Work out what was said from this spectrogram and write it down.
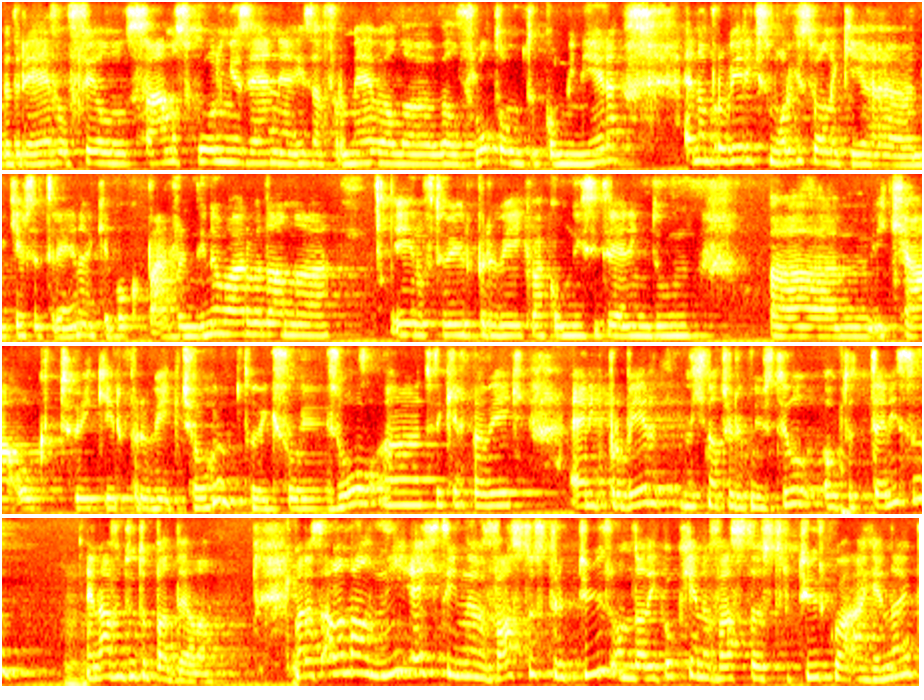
bedrijven of veel samenscholingen zijn, is dat voor mij wel, wel vlot om te combineren. En dan probeer ik s morgens wel een keer, een keer te trainen. Ik heb ook een paar vriendinnen waar we dan één of twee uur per week wat conditietraining doen. Um, ik ga ook twee keer per week joggen. Dat doe ik sowieso uh, twee keer per week. En ik probeer, het ligt natuurlijk nu stil, op te tennissen. En af en toe te padellen. Maar dat is allemaal niet echt in een vaste structuur, omdat ik ook geen vaste structuur qua agenda heb.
